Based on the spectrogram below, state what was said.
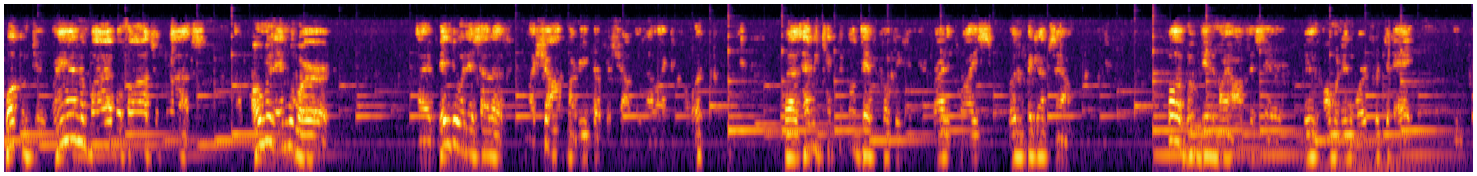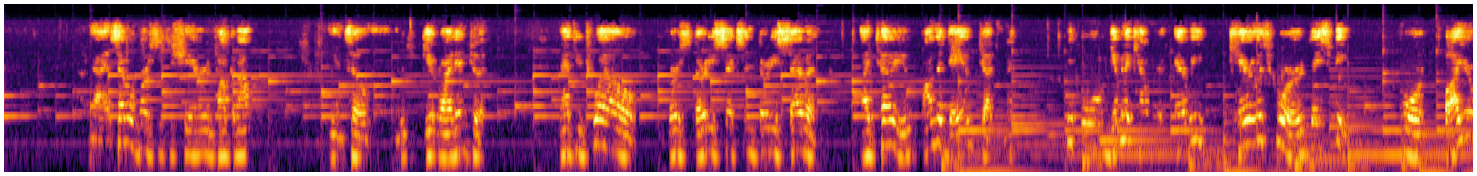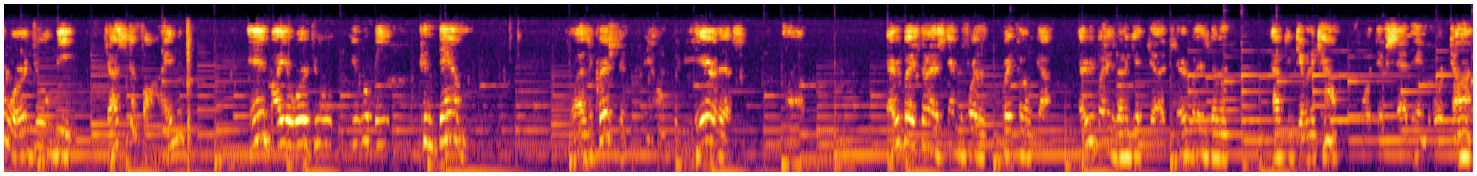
Welcome to Random Bible Thoughts with us, a moment in the Word. I've been doing this out of my shop, my repurposed shop, as I like to call it. But I was having technical difficulties and tried it twice, wasn't picking up sound. Well, I moved into my office and do the moment in the Word for today. I have several verses to share and talk about, and so we can get right into it. Matthew 12, verse 36 and 37. I tell you, on the day of judgment, people will give an account for every careless word they speak. For by your words you will be justified, and by your words you will, you will be condemned. So, as a Christian, you know, when you hear this, uh, everybody's going to stand before the great throne of God everybody's going to get judged. Everybody's going to have to give an account for what they've said and or done.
